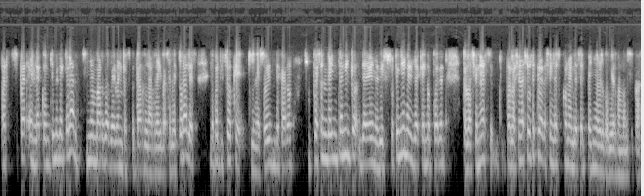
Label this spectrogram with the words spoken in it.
participar en la contienda electoral, sin embargo deben respetar las reglas electorales. Le dicho que quienes hoy dejaron su puesto en el Ayuntamiento deben medir sus opiniones, ya que no pueden relacionar, relacionar sus declaraciones con el desempeño del gobierno municipal.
